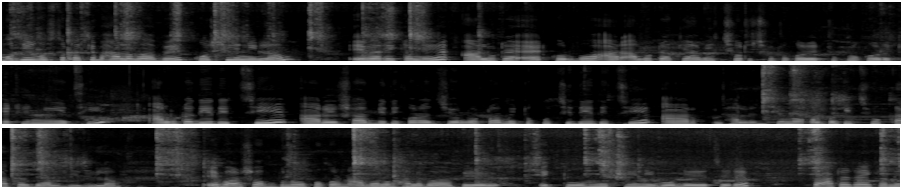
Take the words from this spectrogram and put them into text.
মুরগির গোস্তটাকে ভালোভাবে কষিয়ে নিলাম। এবার এখানে আলুটা অ্যাড করব। আর আলুটাকে আমি ছোট ছোট করে, টুকরো করে কেটে নিয়েছি। আলুটা দিয়ে দিচ্ছি আর এর স্বাদ বৃদ্ধি করার জন্য টমেটো কুচি দিয়ে দিচ্ছি। আর ঝালের জন্য অল্প কিছু কাঁচা জাল দিয়ে দিলাম। এবার সবগুলো উপকরণ আবারও ভালোভাবে একটু মিশিয়ে নিব নেড়ে চেড়ে তো আপনারা এখানে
